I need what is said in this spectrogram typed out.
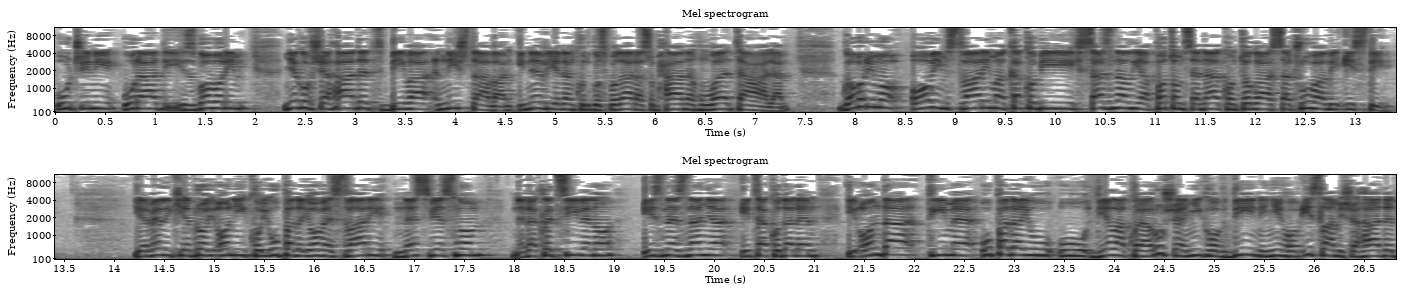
učini, uradi, izgovori, njegov šehadet biva ništavan i nevrijedan kod gospodara subhanahu wa ta'ala. Govorimo o ovim stvarima kako bi ih saznali, a potom se nakon toga sačuvali isti. Jer veliki je broj oni koji upadaju ove stvari nesvjesnom, nedakle ciljeno iz neznanja i tako dalje. I onda time upadaju u dijela koja ruše njihov din i njihov islam i šahadet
